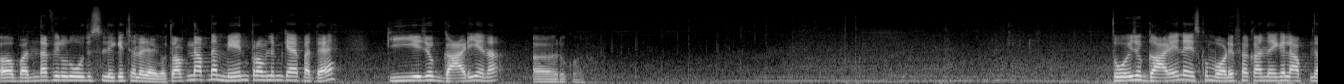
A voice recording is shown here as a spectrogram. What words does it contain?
बंदा फिर वो उधर से लेके चला जाएगा। तो अपना अपना मेन प्रॉब्लम क्या है पता है? कि ये जो गाड़ी है ना रुको। तो ये जो गाड़ी है ना, इसको मॉडिफाई करने के लिए अपने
